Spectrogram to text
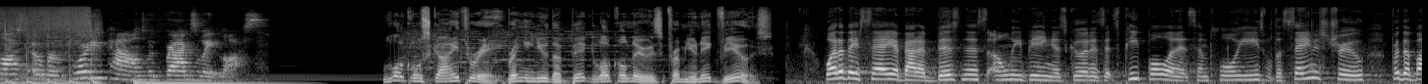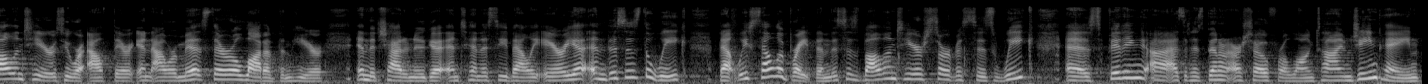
lost over 40 pounds with Bragg's weight loss. Local Sky 3, bringing you the big local news from unique views. What do they say about a business only being as good as its people and its employees? Well, the same is true for the volunteers who are out there in our midst. There are a lot of them here in the Chattanooga and Tennessee Valley area, and this is the week that we celebrate them. This is Volunteer Services Week, as fitting uh, as it has been on our show for a long time. Jean Payne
